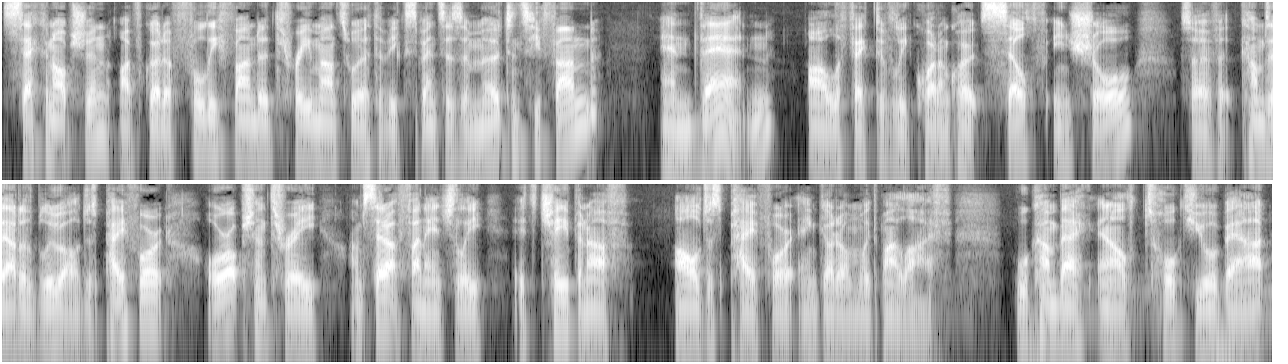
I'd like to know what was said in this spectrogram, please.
Second option, I've got a fully funded three months worth of expenses emergency fund. And then I'll effectively, quote unquote, self insure. So if it comes out of the blue, I'll just pay for it. Or option three, I'm set up financially, it's cheap enough, I'll just pay for it and get on with my life. We'll come back and I'll talk to you about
